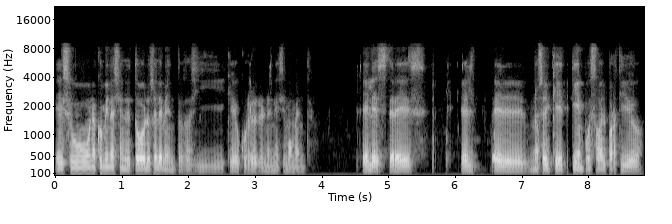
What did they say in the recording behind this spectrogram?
es una combinación de todos los elementos así que ocurrieron en ese momento. El estrés, el, el- no sé qué tiempo estaba el partido.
